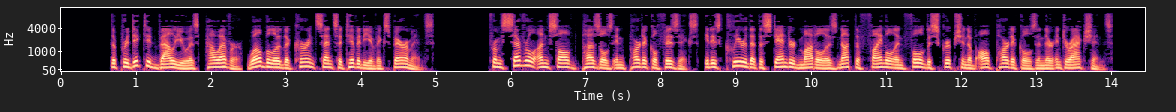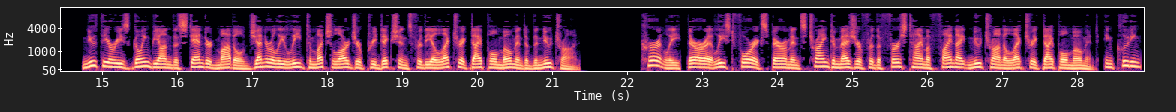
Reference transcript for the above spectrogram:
The predicted value is, however, well below the current sensitivity of experiments. From several unsolved puzzles in particle physics, it is clear that the Standard Model is not the final and full description of all particles and their interactions. New theories going beyond the Standard Model generally lead to much larger predictions for the electric dipole moment of the neutron. Currently, there are at least four experiments trying to measure for the first time a finite neutron electric dipole moment, including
